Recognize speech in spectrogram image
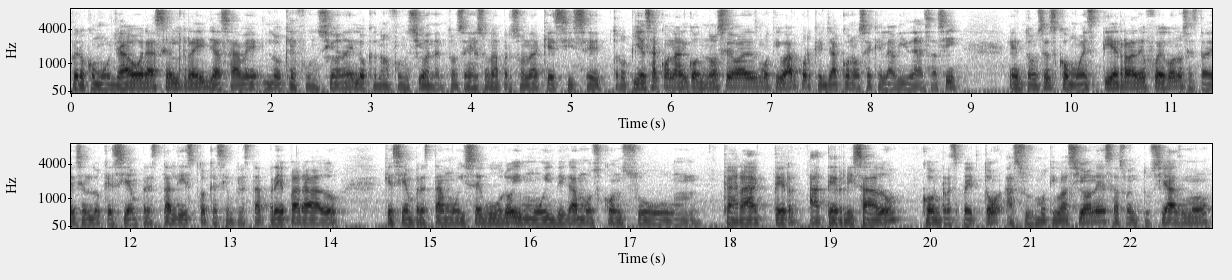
pero como ya ahora es el rey, ya sabe lo que funciona y lo que no funciona. Entonces es una persona que si se tropieza con algo no se va a desmotivar porque ya conoce que la vida es así. Entonces, como es tierra de fuego, nos está diciendo que siempre está listo, que siempre está preparado, que siempre está muy seguro y muy, digamos, con su carácter aterrizado con respecto a sus motivaciones, a su entusiasmo,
